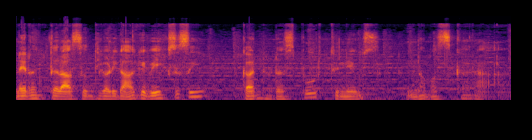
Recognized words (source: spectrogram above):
ನಿರಂತರ ಸುದ್ದಿಗಳಿಗಾಗಿ ವೀಕ್ಷಿಸಿ ಕನ್ನಡ ಸ್ಫೂರ್ತಿ ನ್ಯೂಸ್. ನಮಸ್ಕಾರ.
